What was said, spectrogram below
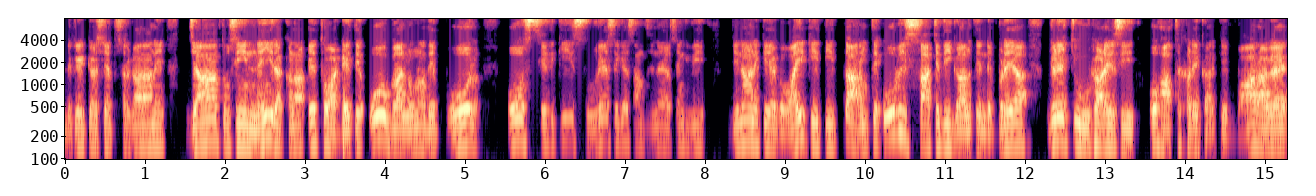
ਡਿਕਟੇਟਰਸ਼ਿਪ ਸਰਕਾਰਾਂ ਨੇ, ਜਾਂ ਤੁਸੀਂ ਨਹੀਂ ਰੱਖਣਾ, ਇਹ ਤੁਹਾਡੇ ਤੇ ਉਹ ਗੱਲ ਉਹਨਾਂ ਦੇ ਬੋਲ। ਉਹ ਸਿੱਧਕੀ ਸੂਰੇ ਸੀਗੇ ਸੰਤ ਜਰਨੈਲ ਸਿੰਘ ਵੀ। ਜਿਨ੍ਹਾਂ ਨੇ ਕਿ ਅਗਵਾਈ ਕੀਤੀ, ਧਰਮ ਤੇ ਉਹ ਵੀ ਸੱਚ ਦੀ ਗੱਲ ਤੇ ਨਿਬੜਿਆ। ਜਿਹੜੇ ਝੂਠ ਵਾਲੇ ਸੀ, ਉਹ ਹੱਥ ਖੜੇ ਕਰਕੇ ਬਾਹਰ ਆ ਗਏ।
